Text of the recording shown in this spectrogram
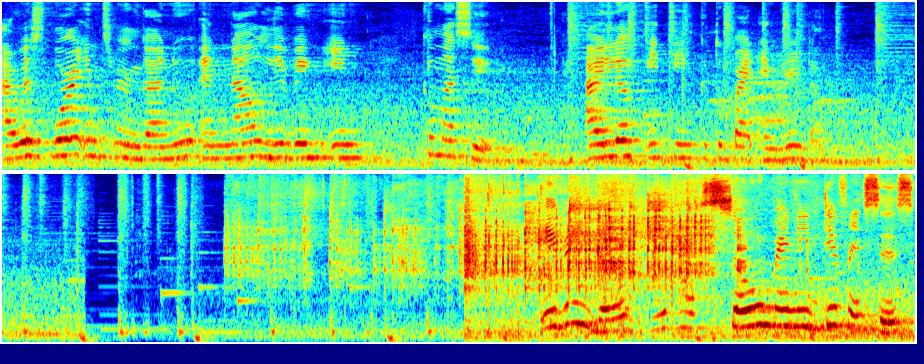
I was born in Terengganu and now living in Kemasek. I love eating ketupat and rendang. Even though we have so many differences,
